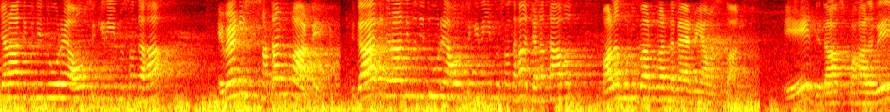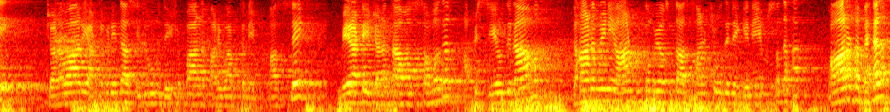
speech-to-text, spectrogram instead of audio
ජනාධිපති ධූරය අහෝසි කිරීම සඳහා එවැනි සටන් පාටයක විධායක ජනාධිපති ධූරය අහෝසි කිරීම සඳහා ජනතාව පළමුළු ගන්වන්න බෑ මේ අවස්ථාවේ. ඒ 2015 ජනවාරි 8 වෙනිදා සිදු වුණු දේශපාලන පරිවර්තනයේ පස්සේ මේ රටේ ජනතාව සමග අපි සියලු දෙනාම 19 වෙනි ආණ්ඩුක්‍රම ව්‍යවස්ථා සංශෝධනය ගෙනීම සඳහා පාරට බැහැලා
